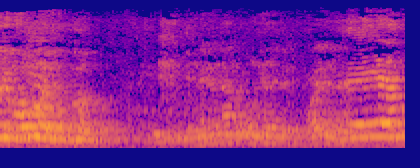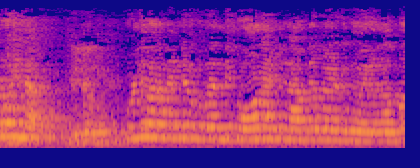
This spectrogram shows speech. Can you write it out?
ഒരു ബോംബ് വെച്ചു പൂർവം ഞാൻ പോയില്ല പുള്ളി പറഞ്ഞ എന്റെ ഫ്രണ്ട് ഫോണായിട്ട് ലാപ്ടോപ്പ് എടുത്ത് വരുന്നു അപ്പൊ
